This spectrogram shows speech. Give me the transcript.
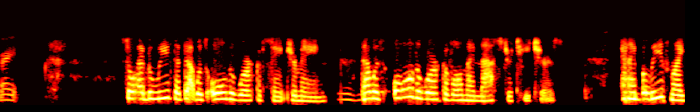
Right. So I believe that that was all the work of Saint Germain. Mhm. That was all the work of all my master teachers. And I believe my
